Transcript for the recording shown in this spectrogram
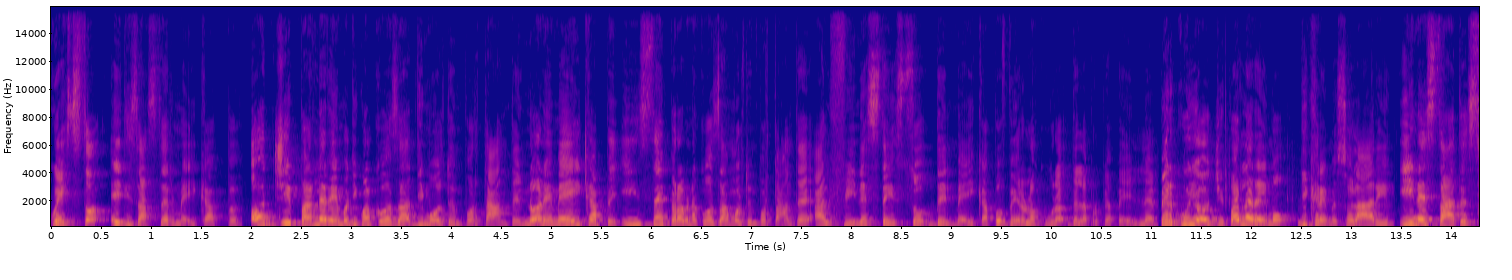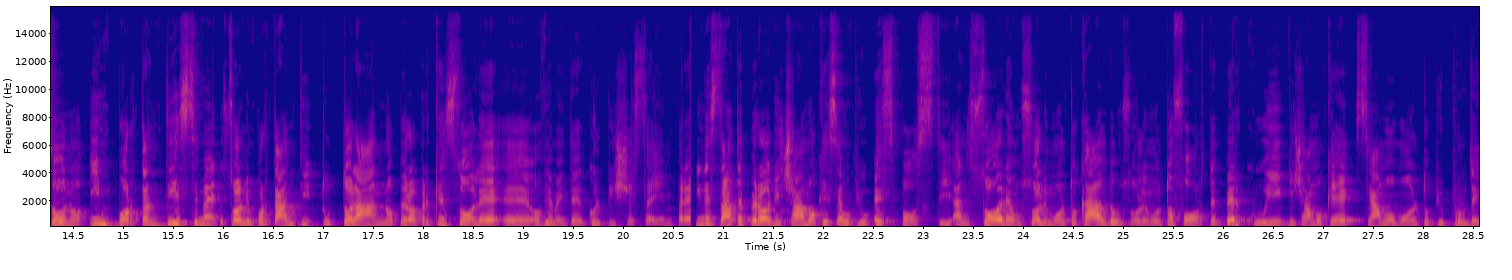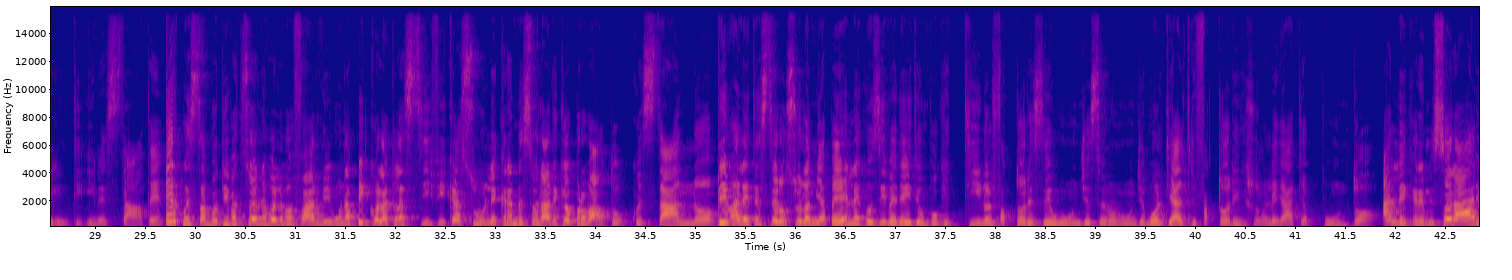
Questo è Disaster Makeup. Oggi parleremo di qualcosa di molto importante. Non è make-up in sé, però è una cosa molto importante al fine stesso del make-up, ovvero la cura della propria pelle. Per cui oggi parleremo di creme solari. In estate sono importantissime, sono importanti tutto l'anno, però perché il sole eh, ovviamente colpisce sempre. In estate però diciamo che siamo più esposti al sole, è un sole molto caldo, un sole molto forte, per cui diciamo che siamo molto più prudenti in estate. Per questa motivazione volevo farvi una piccola classifica sulle creme solari che ho provato quest'anno. Prima le testerò sulla mia pelle così vedete un pochettino il fattore se unge, se non unge, molti altri fattori che sono legati appunto alle creme solari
